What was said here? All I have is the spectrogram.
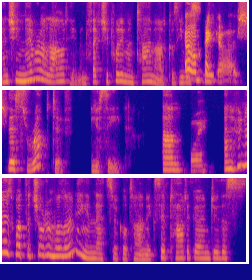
And she never allowed him. In fact, she put him in timeout because he was oh my gosh disruptive, you see. Um, Boy. And who knows what the children were learning in that circle time, except how to go and do this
